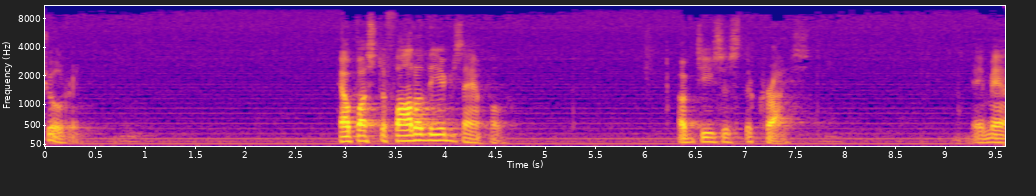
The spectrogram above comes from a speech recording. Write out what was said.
children. Help us to follow the example of Jesus the Christ. Amen.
